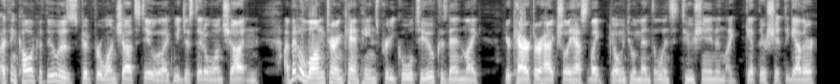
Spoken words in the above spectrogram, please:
Cthulhu. I think Call of Cthulhu is good for one shots too. Like we just did a one shot, and I bet a long term campaign's pretty cool too, because then like your character actually has to like go into a mental institution and like get their shit together.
